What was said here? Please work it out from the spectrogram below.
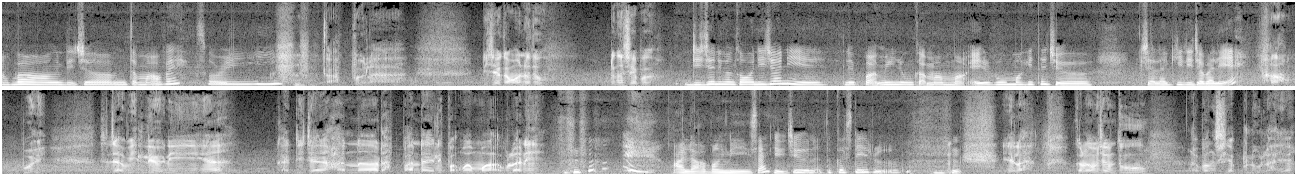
Abang, DJ minta maaf eh. Sorry. tak apalah. Dija kat mana tu? Dengan siapa? DJ dengan kawan DJ ni lepak minum kat mamak eh rumah kita je. Kejap lagi DJ balik eh. Ha, boy. Sejak bila ni, ha? Khadijah Hana dah pandai lipat mamak pula ni. Alah abang ni saja je nak tukar selera. Yalah, kalau macam tu, abang siap dululah ya.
